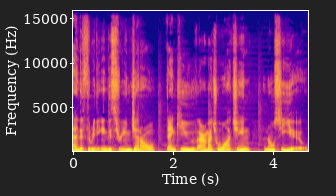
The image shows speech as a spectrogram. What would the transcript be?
and the 3D industry in general. Thank you very much for watching and I'll see you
